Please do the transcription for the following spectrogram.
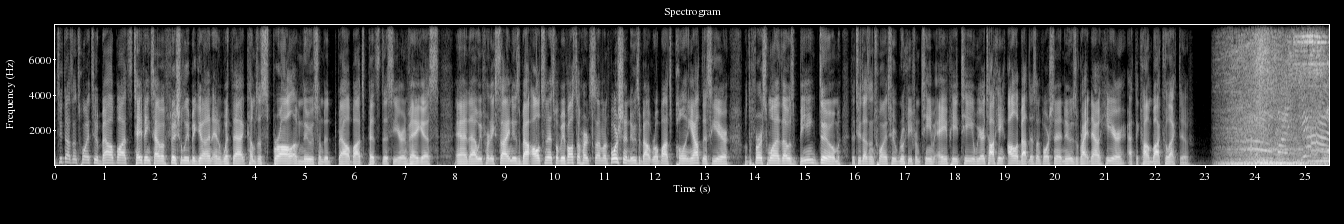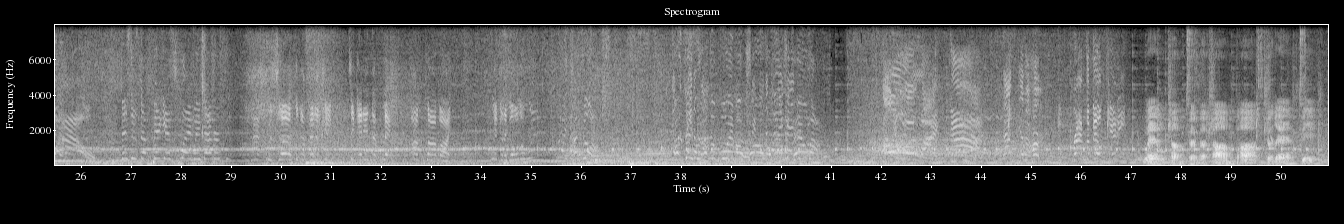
The 2022 BattleBots tapings have officially begun, and with that comes a sprawl of news from the BattleBots pits this year in Vegas. And uh, we've heard exciting news about alternates, but we've also heard some unfortunate news about robots pulling out this year, with the first one of those being Doom, the 2022 rookie from Team APT. We are talking all about this unfortunate news right now here at the Combot Collective. gonna go the way. Oh my God! That's gonna hurt. Grab the milk, Welcome to the Combot Collective.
